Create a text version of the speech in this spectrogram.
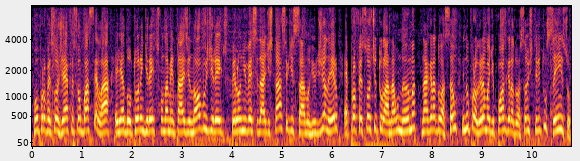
com o professor Jefferson Bacelar. Ele é doutor em Direitos Fundamentais e Novos Direitos pela Universidade Estácio de Sá, no Rio de Janeiro. É professor titular na UNAMA, na e no programa de pós-graduação Estrito Senso.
